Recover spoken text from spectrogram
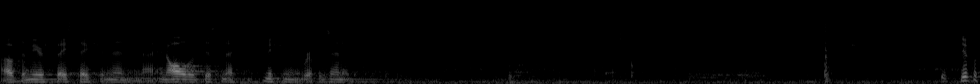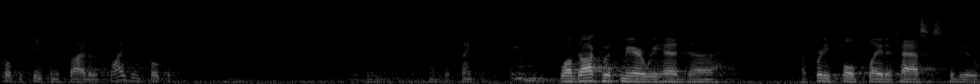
of the Mir space station and, uh, and all that this mission represented. It's difficult to see from the side. of the slides in focus? Okay, thank you. While docked with Mir, we had uh, a pretty full plate of tasks to do.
